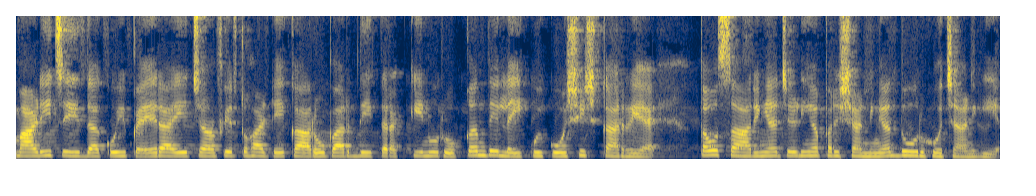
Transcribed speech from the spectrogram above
ਮਾੜੀ ਚੀਜ਼ ਦਾ ਕੋਈ ਪੈਰ ਆਏ ਜਾਂ ਫਿਰ ਤੁਹਾਡੇ ਕਾਰੋਬਾਰ ਦੀ ਤਰੱਕੀ ਨੂੰ ਰੋਕਣ ਦੇ ਲਈ ਕੋਈ ਕੋਸ਼ਿਸ਼ ਕਰ ਰਿਹਾ ਹੈ ਤਾਂ ਉਹ ਸਾਰੀਆਂ ਜਿਹੜੀਆਂ ਪਰੇਸ਼ਾਨੀਆਂ ਦੂਰ ਹੋ ਜਾਣਗੀਆਂ।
